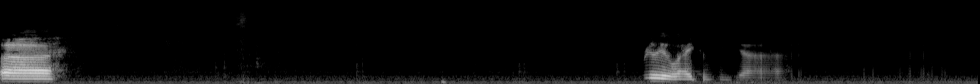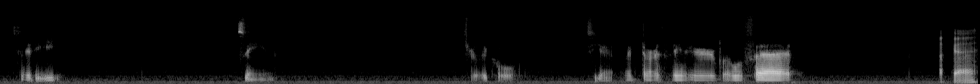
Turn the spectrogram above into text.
Uh, really like the uh, city scene. It's really cool. So yeah, like Darth Vader, Boba Fett, Okay.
